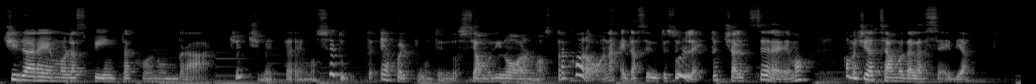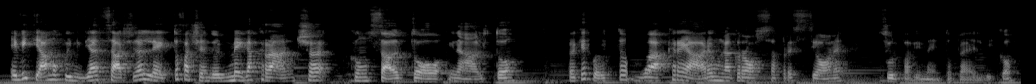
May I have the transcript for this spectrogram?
ci daremo la spinta con un braccio, ci metteremo sedute e a quel punto indossiamo di nuovo la nostra corona e da sedute sul letto ci alzeremo come ci alziamo dalla sedia. Evitiamo quindi di alzarci dal letto facendo il mega crunch con un salto in alto, perché questo va a creare una grossa pressione sul pavimento pelvico.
